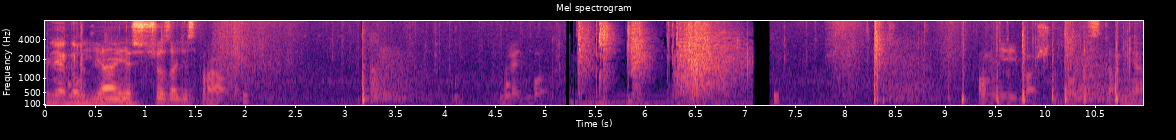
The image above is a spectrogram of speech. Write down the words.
Или я кого-то Я, видел? если что, сзади справа. Блять, бот. По мне ебашит бот с камня.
